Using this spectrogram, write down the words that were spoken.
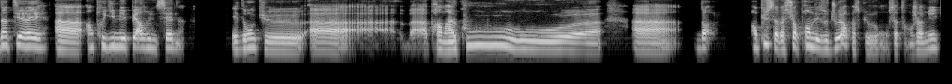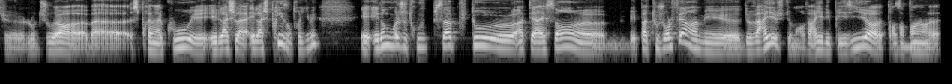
d'intérêt à entre guillemets perdre une scène et donc euh, à, bah, à, prendre un coup ou euh, à, en plus, ça va surprendre les autres joueurs parce qu'on s'attend jamais que l'autre joueur euh, bah, se prenne un coup et, lâche et lâche prise entre guillemets. Et, et, donc moi je trouve ça plutôt euh, intéressant, euh, mais pas toujours le faire, hein, mais euh, de varier justement, varier les plaisirs, de temps en temps, de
